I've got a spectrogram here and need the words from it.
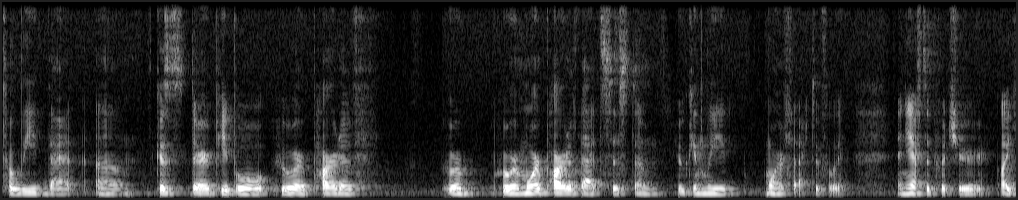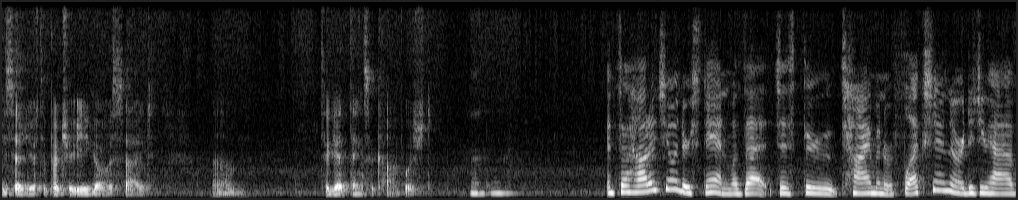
to lead that. Because there are people who are part of who are who are more part of that system who can lead more effectively, and you have to put your like you said you have to put your ego aside um, to get things accomplished. And so, how did you understand? Was that just through time and reflection, or did you have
